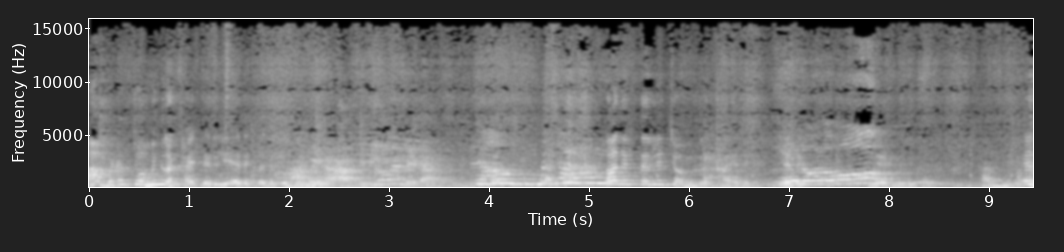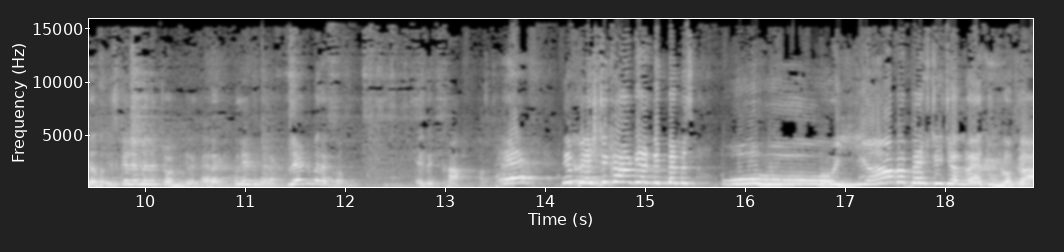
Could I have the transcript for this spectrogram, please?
हाँ बेटा चाउमीन रखा है तेरे लिए। देख देख में। हाँ देख तेरे लिए चाउमीन रखा है देख ये देख प्लेट में। ये देखो इसके लिए मैंने चाउमीन रखा है रख प्लेट में रख प्लेट में रख बाबू ये देख खा। अरे ये पेस्ट्री कहाँ गया डिब्बे में? ओहो यहाँ पे पेस्ट्री चल रहा है तुम लोग का।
